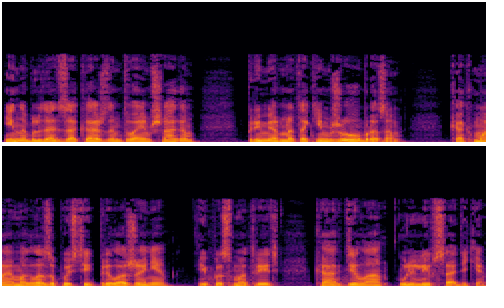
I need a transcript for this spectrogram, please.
и наблюдать за каждым твоим шагом примерно таким же образом, как Майя могла запустить приложение и посмотреть, как дела у Лили в садике.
